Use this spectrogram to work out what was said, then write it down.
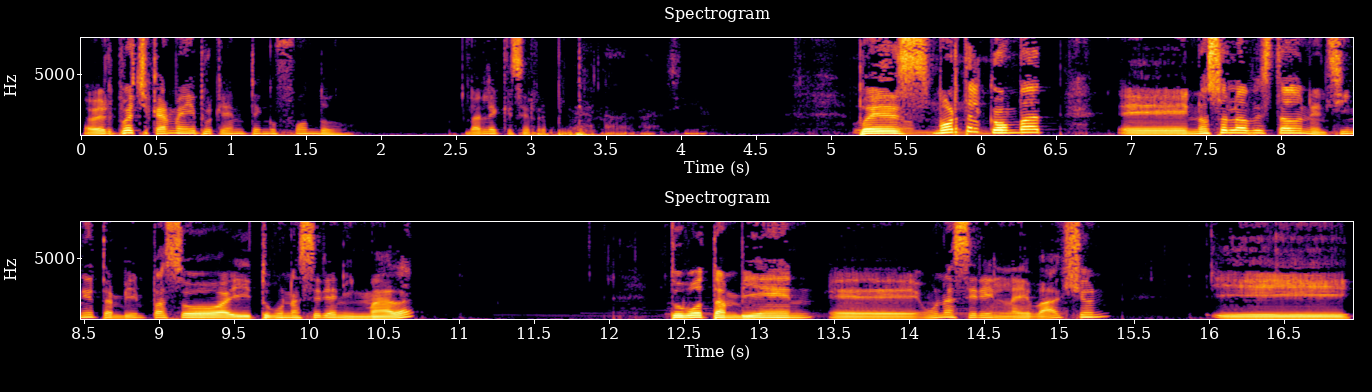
A ver, puedes checarme ahí porque ya no tengo fondo. Dale que se repita, nada más. sí. Pues Mortal Kombat eh, no solo ha estado en el cine, también pasó ahí, tuvo una serie animada. Tuvo también eh, una serie en live action. Y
